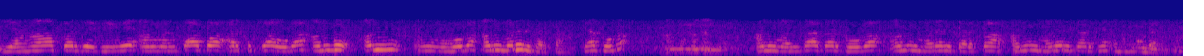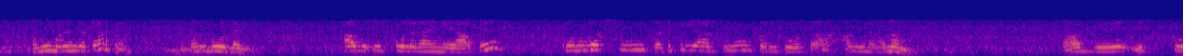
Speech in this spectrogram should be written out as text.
यहाँ पर देखेंगे अनुमंता का अर्थ क्या होगा? अनु अनु होगा अनुमनन करता। क्या होगा? अनुमंता का अर्थ होगा अनुमनन करता। अनुमनन का अर्थ है अनुमोदन। अनुमनन का क्या अर्थ है? अनुमोदन। अब इसको लगाएँगे यहाँ आप। पूर्वसु तत्क्रियासु परितोषा अनुनमनम। अब इसको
